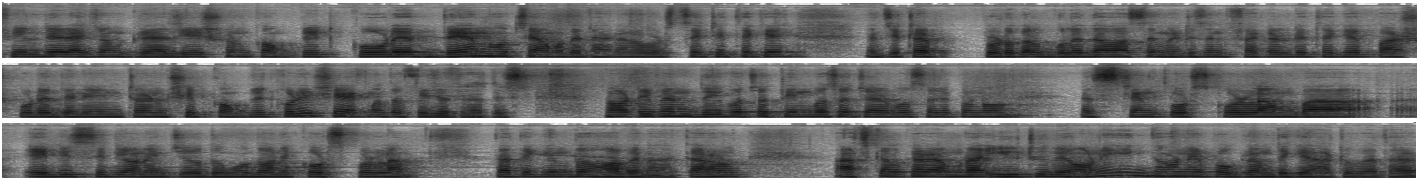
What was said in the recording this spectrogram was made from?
ফিল্ডের একজন গ্র্যাজুয়েশন কমপ্লিট করে দেন হচ্ছে আমাদের ঢাকা ইউনিভার্সিটি থেকে, যেটা প্রোটোকল বলে দেওয়া আছে মেডিসিন ফ্যাকাল্টি থেকে পাশ করে দেন ইন্টার্নশিপ কমপ্লিট করেই সে একমাত্র ফিজিওথেরাপিস্ট নট ইভেন দুই বছর, তিন বছর, চার বছরে কোনো স্ট্রেন কোর্স করলাম বা এবিসিডি অনেক যদুমধু অনেক কোর্স করলাম, তাতে কিন্তু হবে না। কারণ আজকালকার আমরা ইউটিউবে অনেক ধরনের প্রোগ্রাম দেখি হাঁটু ব্যথার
